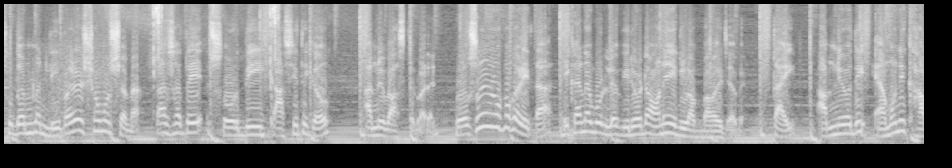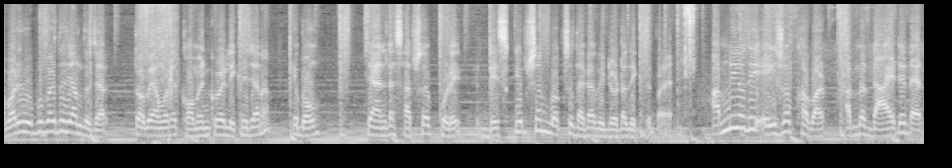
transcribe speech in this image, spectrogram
শুধু আপনার লিভারের সমস্যা না, তার সাথে সর্দি, কাশি থেকেও আপনি বাঁচতে পারেন। রসুনের উপকারিতা, এখানে বললে ভিডিওটা অনেক লম্বা হয়ে যাবে। তাই, আপনি যদি এমনই খাবারের উপকারিতা জানতে চান, তবে আমাদের কমেন্ট করে লিখে জানান এবং চ্যানেলটা সাবস্ক্রাইব করে ডেসক্রিপশন বক্সে থাকা ভিডিওটা দেখতে পারেন। আপনি যদি এইসব খাবার আপনার ডায়েটে নেন,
